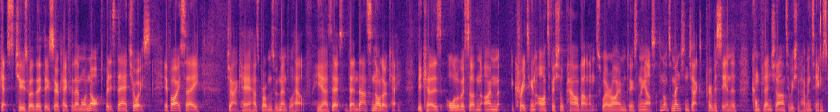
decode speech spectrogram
gets to choose whether they think it's okay for them or not, but it's their choice. If I say, Jack here has problems with mental health, he has this, then that's not okay because all of a sudden I'm creating an artificial power balance where I'm doing something else. And not to mention Jack's privacy and the confidentiality we should have in teams.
